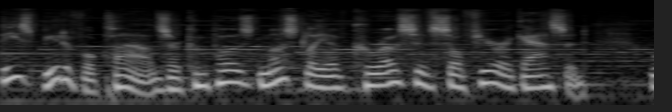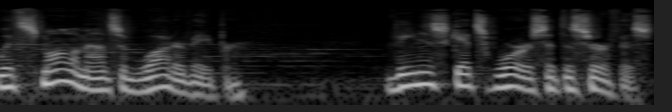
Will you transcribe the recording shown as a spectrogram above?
These beautiful clouds are composed mostly of corrosive sulfuric acid with small amounts of water vapor. Venus gets worse at the surface.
